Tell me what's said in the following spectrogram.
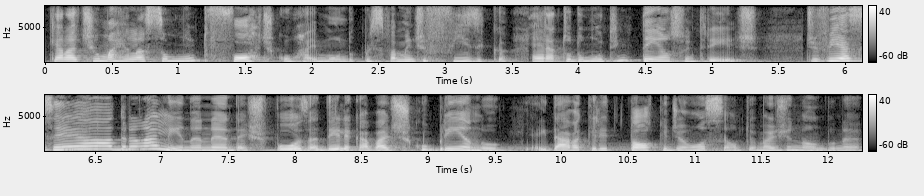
que ela tinha uma relação muito forte com Raimundo, principalmente física. Era tudo muito intenso entre eles devia ser a adrenalina, né? Da esposa dele acabar descobrindo. E aí dava aquele toque de emoção, tô imaginando, né?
